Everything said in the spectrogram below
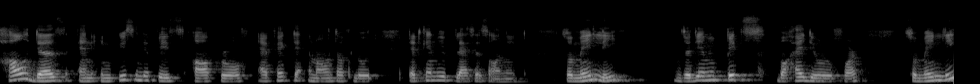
how does an increase in the pitch of roof affect the amount of load that can be places on it so mainly যদি আমি পিটছ বহাই দিওঁ ৰুফৰ so' mainly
